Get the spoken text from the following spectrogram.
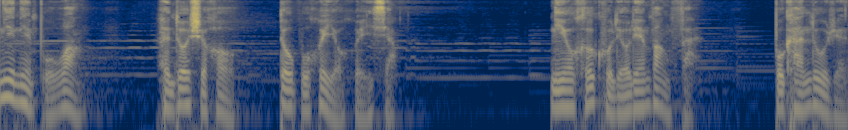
念念不忘，很多时候都不会有回响。你又何苦流连忘返，不看路人，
